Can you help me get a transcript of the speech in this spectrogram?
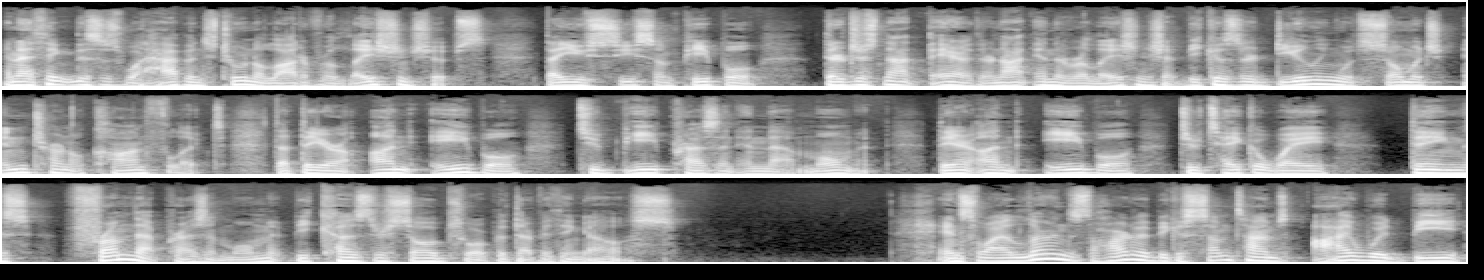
And I think this is what happens too in a lot of relationships that you see some people, they're just not there. They're not in the relationship because they're dealing with so much internal conflict that they are unable to be present in that moment. They are unable to take away things from that present moment because they're so absorbed with everything else. And so I learned this the hard way because sometimes I would be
